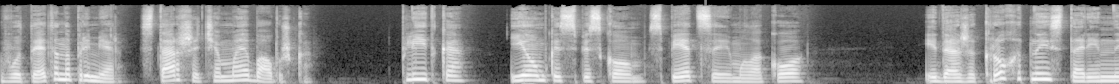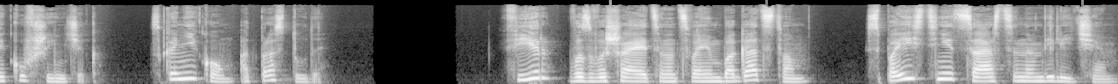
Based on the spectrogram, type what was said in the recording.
вот это, например, старше, чем моя бабушка. Плитка, емкость с песком, специи, молоко и даже крохотный старинный кувшинчик с коньяком от простуды. Фир возвышается над своим богатством с поистине царственным величием.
